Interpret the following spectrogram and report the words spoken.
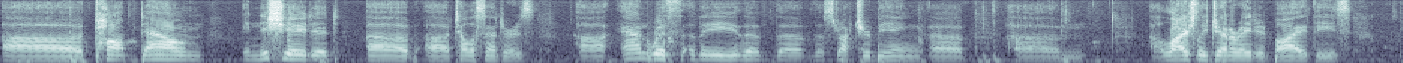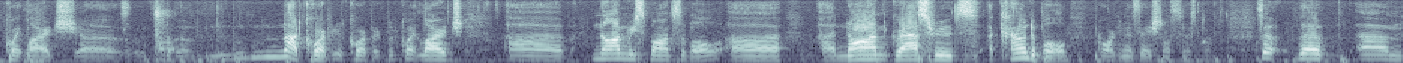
top-down, initiated telecenters, uh, and with the, the, the, the structure being um, largely generated by these quite large, not corporate, corporate, but quite large uh, non-responsible, uh, uh, non-grassroots accountable organizational systems. So the, um,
